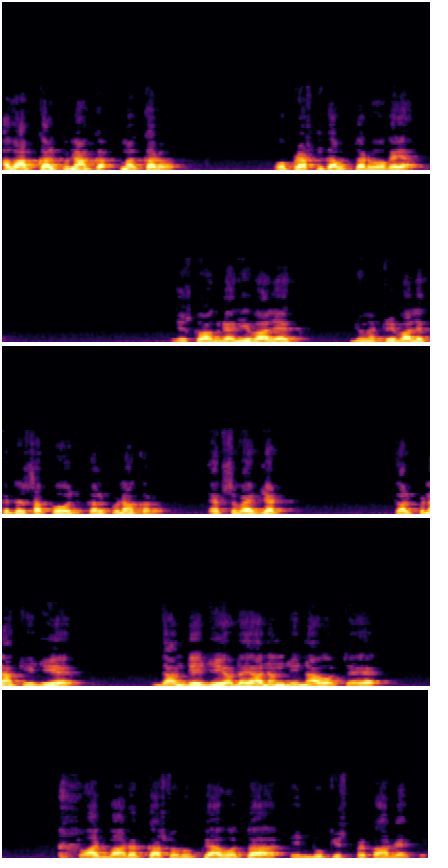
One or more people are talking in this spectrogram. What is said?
अब आप कल्पना करो। वो प्रश्न का उत्तर हो गया। जिसको अंग्रेज़ी वाले, ज्योमेट्री वाले कहते सपोज़, कल्पना करो। एक्स वाई जेड कल्पना कीजिए। गांधी जी और दयानंद जी ना होते तो आज भारत का स्वरूप क्या होता? हिंदू किस प्रकार रहते?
